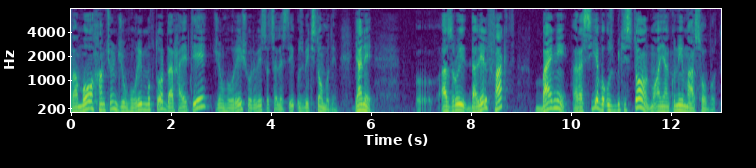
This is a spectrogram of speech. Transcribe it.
و ما همچون جمهوری مختار در حیاتی جمهوری شوروی سوسیالیستی ازبکستان بودیم. یعنی از روی دلیل فکت بین روسیه و ازبکستان معین کنی مرز ها بود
